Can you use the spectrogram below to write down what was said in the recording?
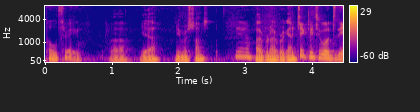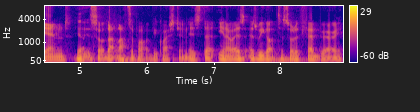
pull through? Uh, yeah, numerous times, Yeah. over and over again. particularly towards the end, Yeah. sort of that latter part of your question is that you know as as we got to sort of February,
